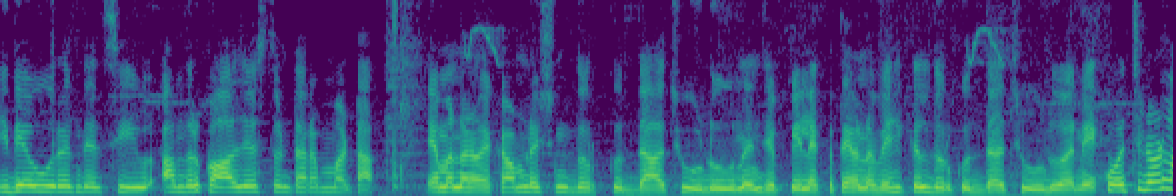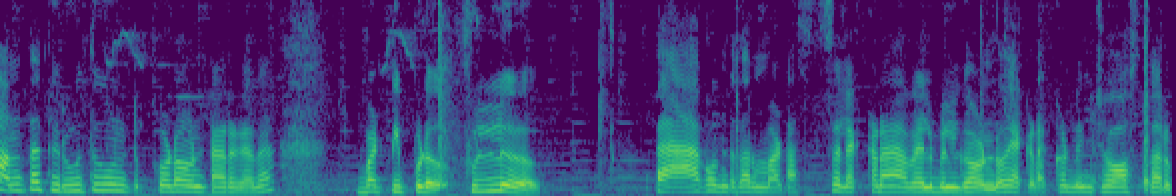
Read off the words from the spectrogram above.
ఇదే ఊరని తెలిసి అందరూ కాల్ చేస్తుంటారన్నమాట. ఏమన్నా అకామిడేషన్ దొరుకుద్దా? చూడు అని చెప్పి లేకపోతే ఏమైనా వెహికల్ దొరుకుద్దా? చూడు అని. వచ్చిన వాళ్ళు అంతా తిరుగుతూ కూడా ఉంటారు కదా. బట్ ఇప్పుడు ఫుల్ ప్యాక్ ఉంటుంది అనమాట అస్సలు ఎక్కడ అవైలబుల్గా ఉండవు. ఎక్కడెక్కడి నుంచో వస్తారు.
